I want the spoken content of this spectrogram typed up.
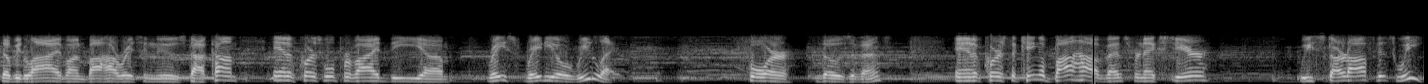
They'll be live on BajaRacingNews.com. And of course, we'll provide the uh, race radio relay for those events. And of course, the King of Baja events for next year, we start off this week,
